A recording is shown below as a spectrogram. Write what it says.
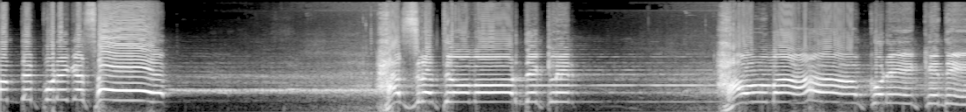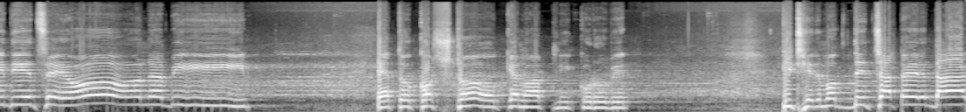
মধ্যে পড়ে গেছে। হাজরতে ওমর দেখলেন হাউমা করে কেঁদে দিয়েছে, ও নবী, এত কষ্ট কেন আপনি করবেন? পিঠের মধ্যে চাটের দাগ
